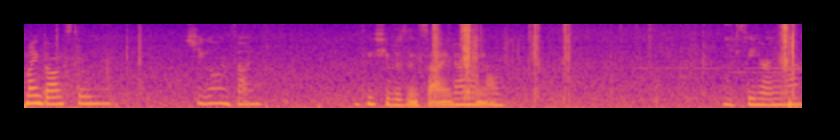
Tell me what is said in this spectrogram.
My dog still here? She go inside? I think she was inside. I don't know. I don't see her anymore.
